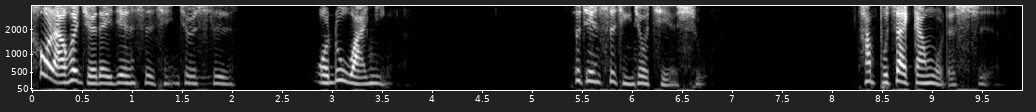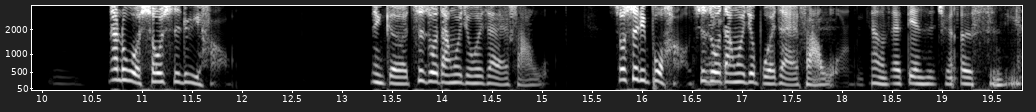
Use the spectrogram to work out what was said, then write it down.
后来会觉得一件事情，就是我录完影，这件事情就结束，他不再干我的事。嗯，那如果收视率好，那个制作单位就会再来罚我。收视率不好，制作单位就不会再来发我了。你看我在电视圈二十年，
